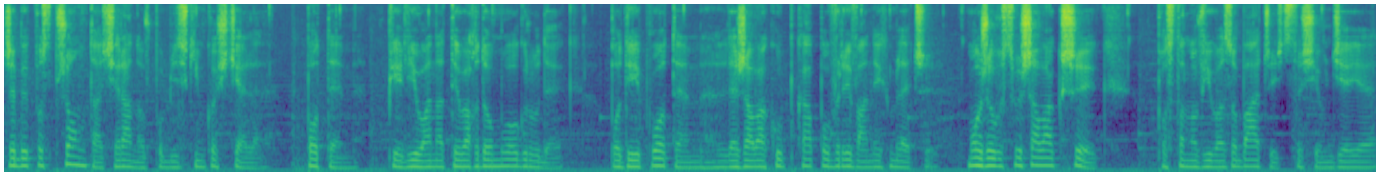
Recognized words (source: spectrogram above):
żeby posprzątać rano w pobliskim kościele. Potem pieliła na tyłach domu ogródek. Pod jej płotem leżała kubka powrywanych mleczy. Może usłyszała krzyk, postanowiła zobaczyć, co się dzieje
